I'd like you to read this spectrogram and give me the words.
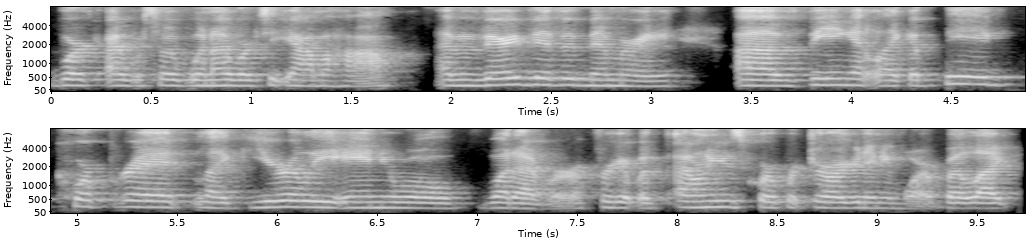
work i so when i worked at yamaha i have a very vivid memory of being at like a big corporate like yearly annual whatever i forget what i don't use corporate jargon anymore but like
